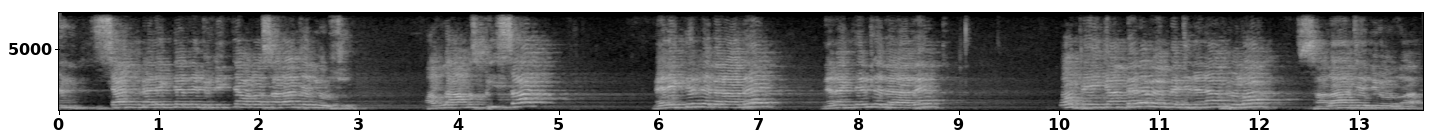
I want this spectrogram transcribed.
sen meleklerle birlikte ona salat ediyorsun. Allah'ımız bizzat melekleriyle beraber melekleriyle beraber o peygambere ve ümmetine ne yapıyorlar? Salat ediyorlar.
